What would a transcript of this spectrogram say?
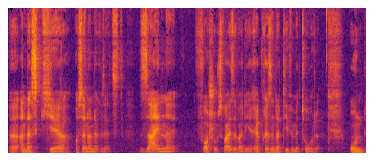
äh, an das Kier auseinandergesetzt. Seine Forschungsweise war die repräsentative Methode. Und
